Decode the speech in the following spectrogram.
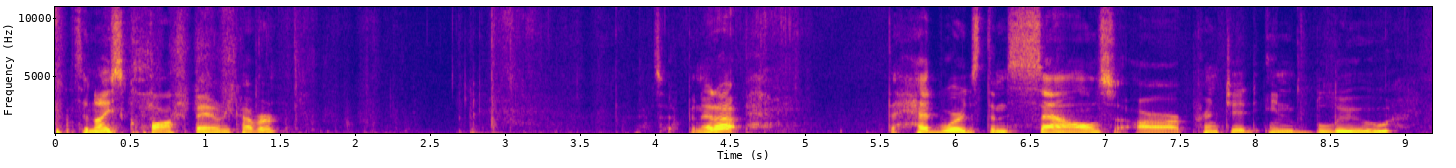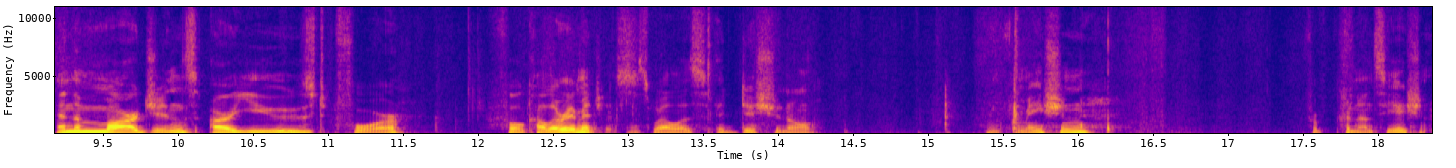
It's a nice cloth-bound cover. Let's open it up. The headwords themselves are printed in blue, and the margins are used for full color images, as well as additional information for pronunciation.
